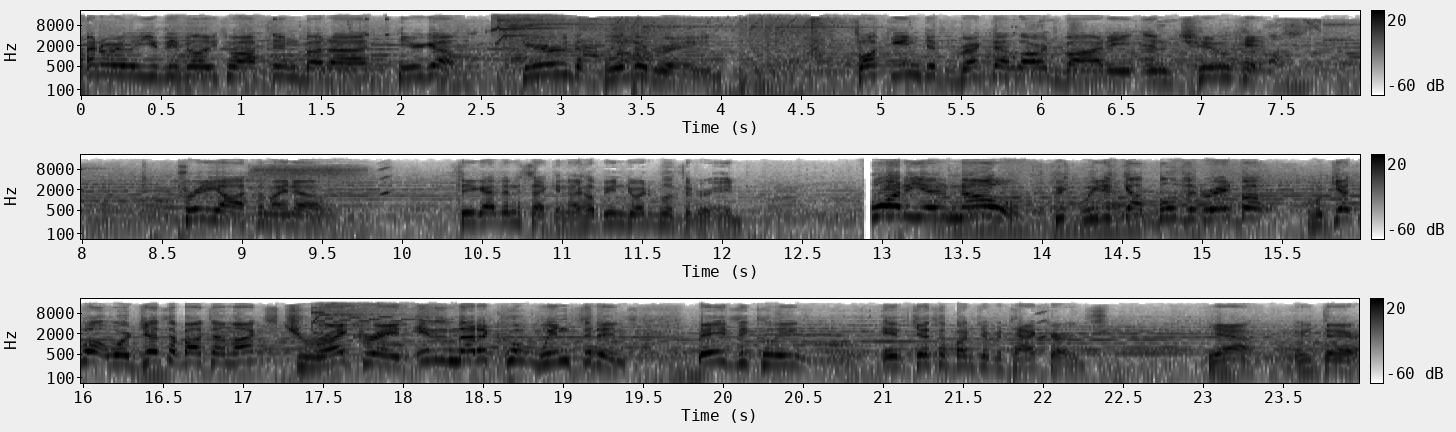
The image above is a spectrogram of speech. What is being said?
I don't really use the ability too often, but uh, here you go. Here's Blizzard Raid. Fucking just wreck that large body in two hits. Pretty awesome, I know. See you guys in a second. I hope you enjoyed Blizzard Raid. What do you know? We- We just got Blizzard Raid, but well, guess what? We're just about to unlock Strike Raid. Isn't that a coincidence? Basically, it's just a bunch of attack cards. Yeah, right there.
